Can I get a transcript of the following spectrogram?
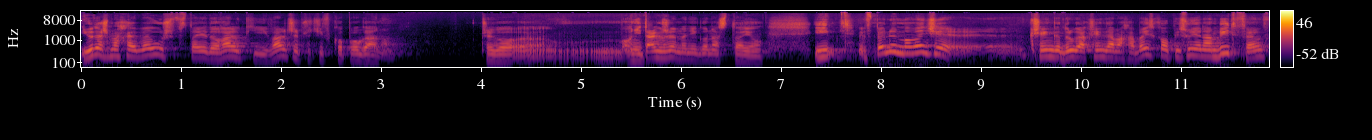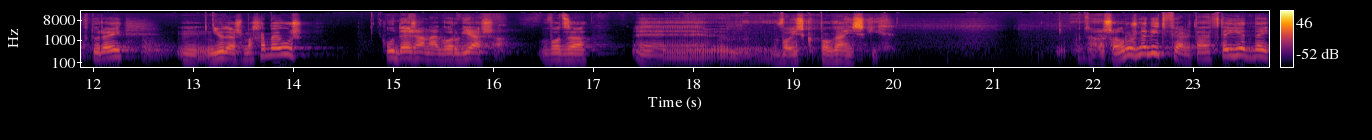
Judasz Machabeusz wstaje do walki i walczy przeciwko poganom, czego oni także na niego nastają. I w pewnym momencie e, księga, druga księga machabejska opisuje nam bitwę, w której Judasz Machabeusz uderza na Gorgiasza, wodza e, wojsk pogańskich. To są różne bitwy, ale w tej jednej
